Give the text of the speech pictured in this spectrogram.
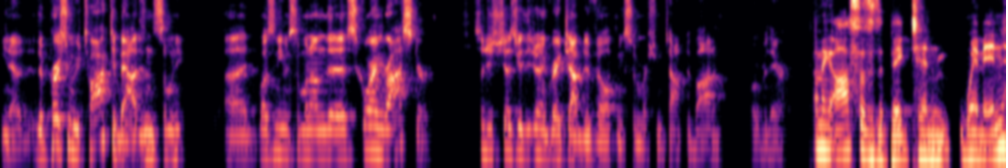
you know, the person we talked about isn't someone, uh, wasn't even someone on the scoring roster. So it just shows you they're doing a great job developing swimmers from top to bottom over there. Coming off of the Big Ten women,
